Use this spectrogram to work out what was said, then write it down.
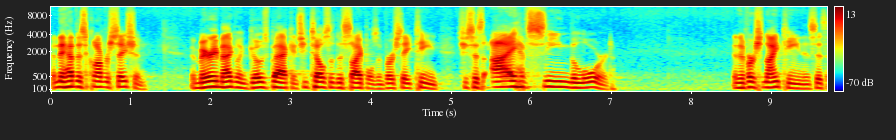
and they have this conversation. And Mary Magdalene goes back and she tells the disciples in verse 18, she says, I have seen the Lord. And in verse 19, it says,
